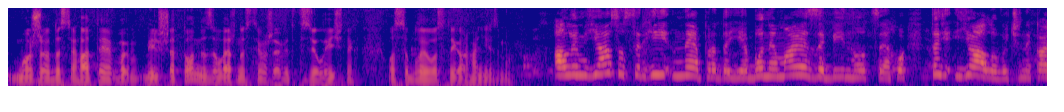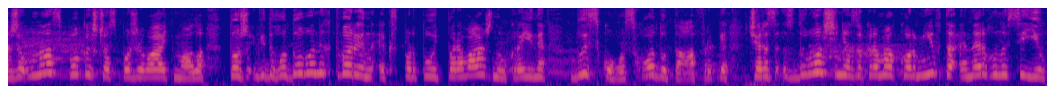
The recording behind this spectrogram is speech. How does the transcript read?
може досягати більше тонни, в залежності вже від фізіологічних особливостей організму. Але м'ясо Сергій не продає, бо немає забійного цеху. Та й яловичини, каже, у нас поки що споживають мало. Тож відгодованих тварин експортують переважно України Близького Сходу та Африки. Через здорожчання, зокрема, кормів та енергоносіїв,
